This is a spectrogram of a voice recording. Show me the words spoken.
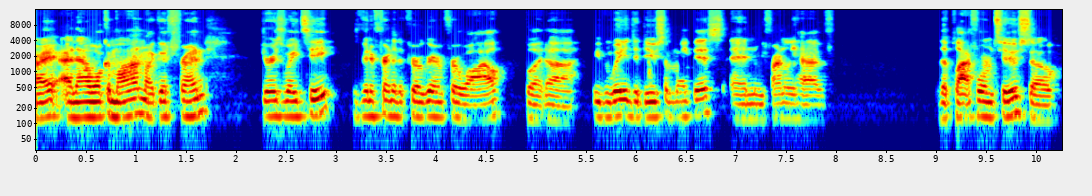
right, and now welcome on my good friend, Jersey T. He's been a friend of the program for a while, but uh, we've been waiting to do something like this, and we finally have the platform too. So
